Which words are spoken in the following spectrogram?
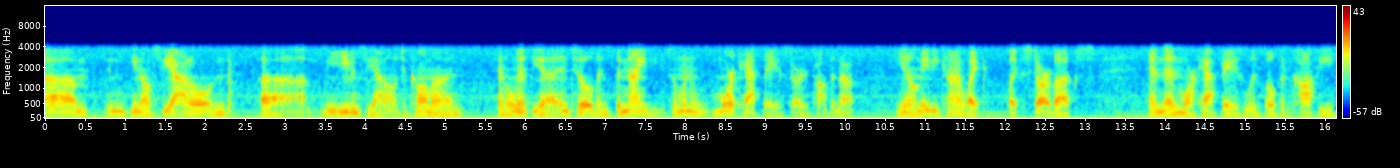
um, in, you know, Seattle and uh, even Seattle, Tacoma, and and Olympia until the the 90s, and when more cafes started popping up. You know, maybe kind of like like Starbucks, and then more cafes would open coffee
